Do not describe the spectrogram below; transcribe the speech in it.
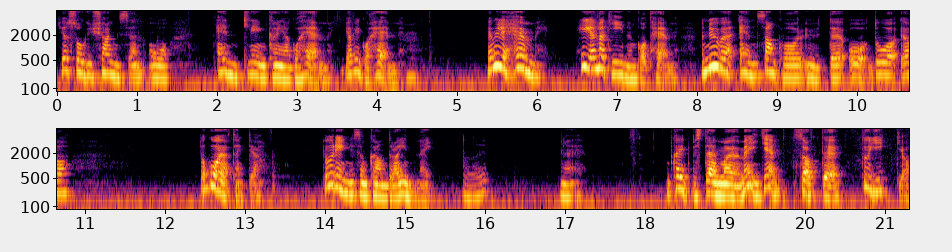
Jag såg ju chansen och äntligen kan jag gå hem. Jag vill gå hem. Jag ville hem hela tiden gått hem. Men nu var jag ensam kvar ute och då, ja... Då går jag tänkte jag. Då är det ingen som kan dra in mig. Nej. De kan ju inte bestämma över mig jämt. Så att eh, då gick jag.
